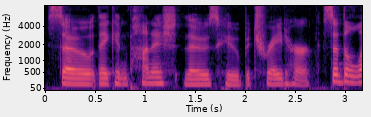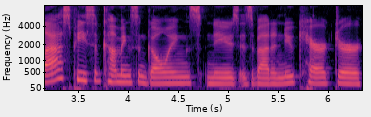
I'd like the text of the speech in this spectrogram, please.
so they can punish those who betrayed her. So the last piece of comings and goings news is about a new character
